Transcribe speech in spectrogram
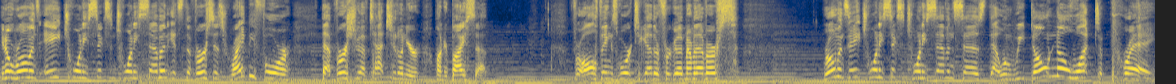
You know, Romans 8, 26 and 27, it's the verses right before that verse you have tattooed on your on your bicep. For all things work together for good. Remember that verse? Romans 8, 26 and 27 says that when we don't know what to pray,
